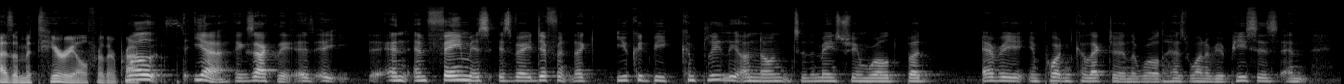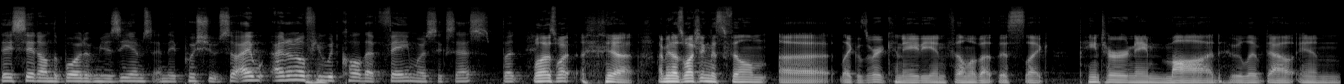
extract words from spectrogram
as a material for their Well, practice th- yeah, exactly. It, it, and and fame is is very different. Like you could be completely unknown to the mainstream world, but every important collector in the world has one of your pieces, and they sit on the board of museums and they push you. So I I don't know if you Mhm. would call that fame or success, but Well, I was what? Yeah, I mean, I was watching this film. Uh, like it was a very Canadian film about this like painter named Maud who lived out in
